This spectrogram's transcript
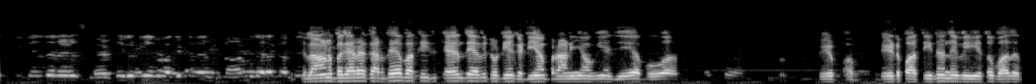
ਕੀ ਕਹਿੰਦੇ ਨੇ ਸਾਈਡ ਤੇ ਗੱਡੀਆਂ ਨੂੰ ਅੱਗੇ ਚਲਾਨ ਵਗੈਰਾ ਕਰਦੇ ਚਲਾਨ ਵਗੈਰਾ ਕਰਦੇ ਆ ਬਾਕੀ ਕਹਿੰਦੇ ਆ ਵੀ ਤੁਹਾਡੀਆਂ ਗੱਡੀਆਂ ਪੁਰਾਣੀਆਂ ਹੋ ਗਈਆਂ ਜੇ ਆ ਉਹ ਆ। ਅੱਛਾ। ਡੇਟ- ਡੇਟ ਪਾਤੀ ਇਹਨਾਂ ਨੇ ਵੀ ਇਹ ਤੋਂ ਬਾਅਦ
